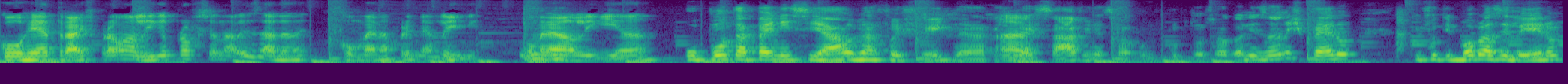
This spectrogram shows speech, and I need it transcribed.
correr atrás para uma liga profissionalizada, né? Como é na Premier League. Como é na Ligue 1. O pontapé inicial já foi feito, né? Na questão Ah. das SAFs, né? Os clubes estão se organizando. Espero que o futebol brasileiro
